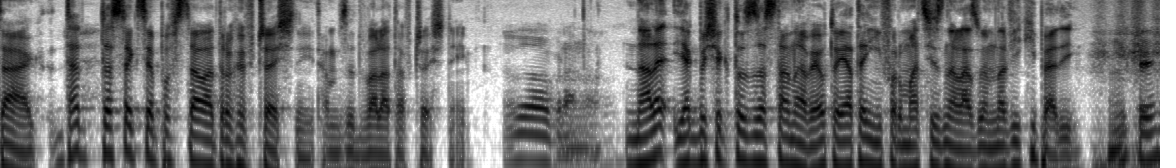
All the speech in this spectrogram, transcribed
Tak, ta, ta sekcja powstała trochę wcześniej, tam ze dwa lata wcześniej. No dobra, no. No ale jakby się ktoś zastanawiał, to ja te informacje znalazłem na Wikipedii. Okej. Okay.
